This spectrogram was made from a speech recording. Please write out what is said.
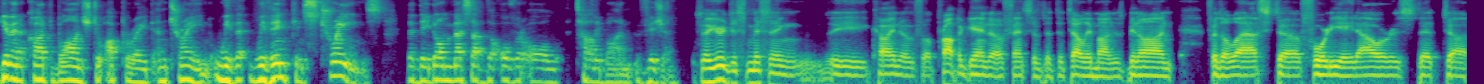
given a carte blanche to operate and train with, within constraints that they don't mess up the overall Taliban vision. So you're dismissing the kind of uh, propaganda offensive that the Taliban has been on for the last uh, 48 hours that, uh,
